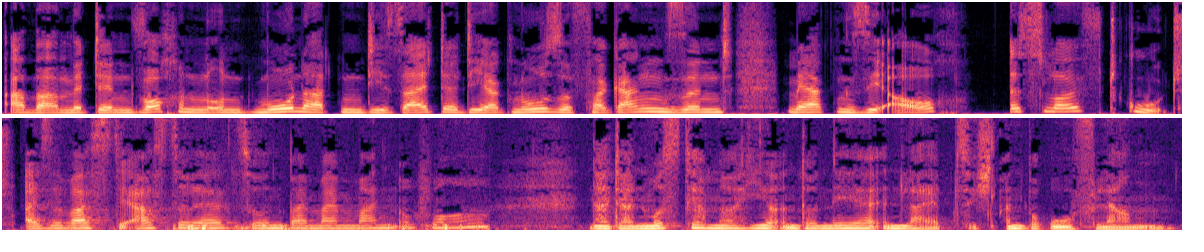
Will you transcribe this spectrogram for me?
Aber mit den Wochen und Monaten, die seit der Diagnose vergangen sind, merken sie auch, es läuft gut. Also was die erste Reaktion bei meinem Mann auch war, na dann muss der mal hier in der Nähe in Leipzig einen Beruf lernen.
